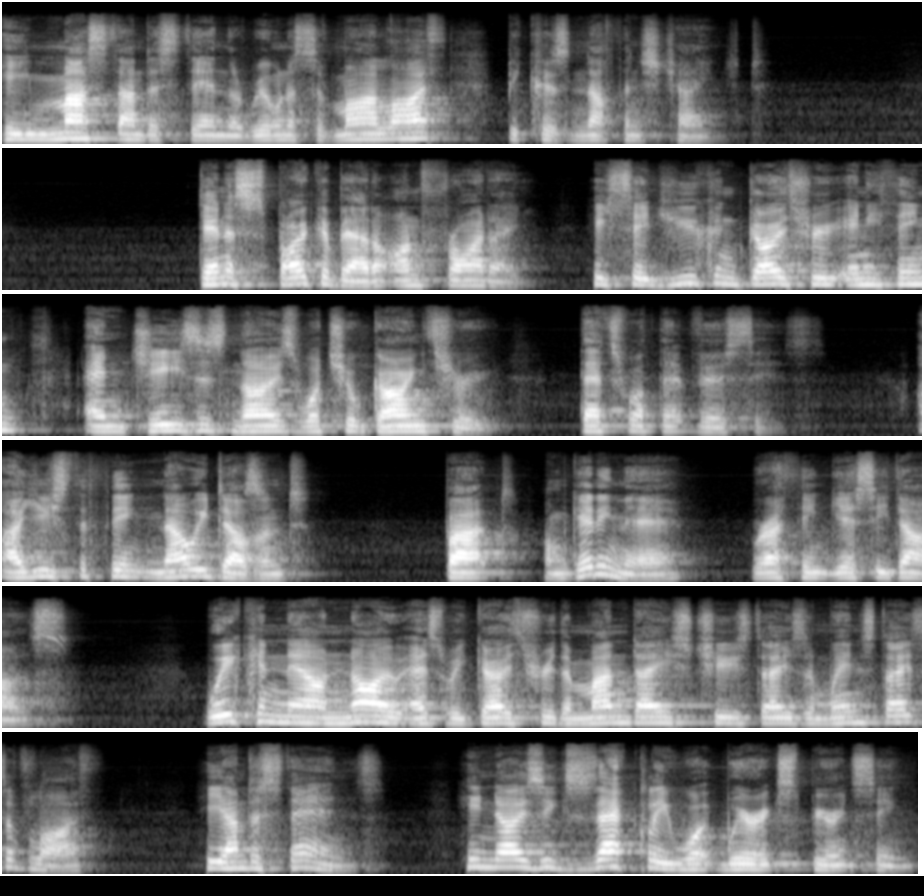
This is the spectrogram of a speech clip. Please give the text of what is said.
he must understand the realness of my life because nothing's changed. Dennis spoke about it on Friday. He said, You can go through anything, and Jesus knows what you're going through. That's what that verse says. I used to think, No, he doesn't, but I'm getting there where I think, Yes, he does. We can now know as we go through the Mondays, Tuesdays, and Wednesdays of life, he understands. He knows exactly what we're experiencing.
